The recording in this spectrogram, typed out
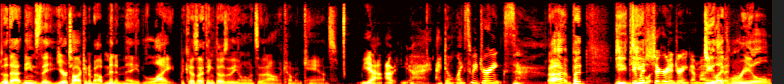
So that means that you're talking about Minute Maid Light because I think those are the only ones that now come in cans. Yeah, I, I don't like sweet drinks. Uh, but do you do Too you, much sugar in a drink. I'm not. do you like it. real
